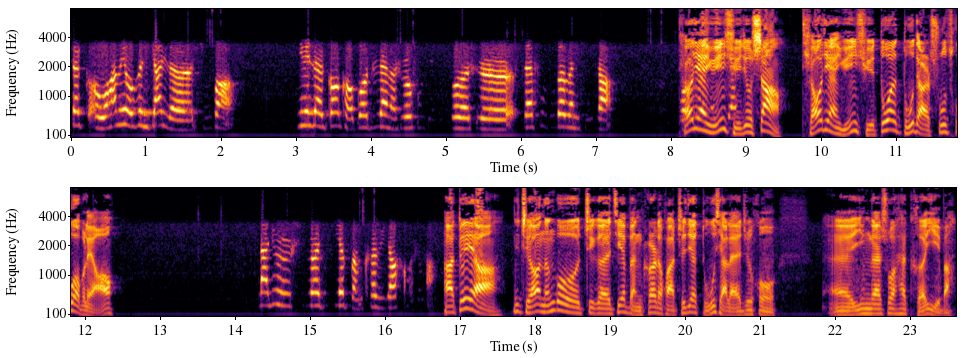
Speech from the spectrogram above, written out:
在高我还没有问家里的情况，因为在高考报志愿的时候，父亲说的是在复读的问题上，条件允许就上，条件允许多读点书错不了。那就是说接本科比较好是吗？啊，对呀、你只要能够这个接本科的话，直接读下来之后，呃，应该说还可以吧，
